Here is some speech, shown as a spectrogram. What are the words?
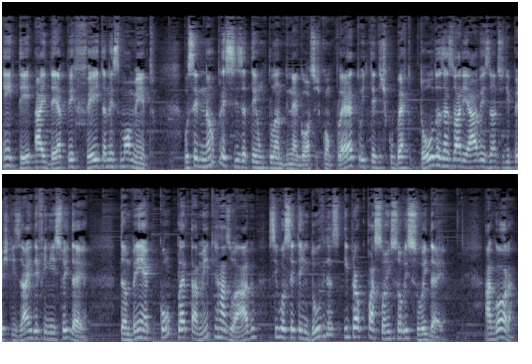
em ter a ideia perfeita nesse momento. Você não precisa ter um plano de negócios completo e ter descoberto todas as variáveis antes de pesquisar e definir sua ideia também é completamente razoável se você tem dúvidas e preocupações sobre sua ideia. Agora,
